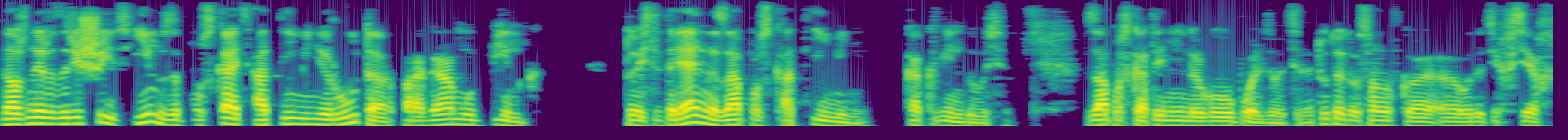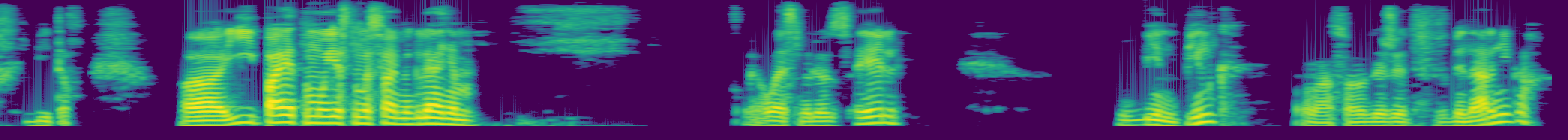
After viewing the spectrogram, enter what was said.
должны разрешить им запускать от имени рута программу ping. То есть это реально запуск от имени как в Windows. Запуск от имени другого пользователя. Тут это установка э, вот этих всех битов. А, и поэтому, если мы с вами глянем ls-l, bin ping, у нас он лежит в бинарниках,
